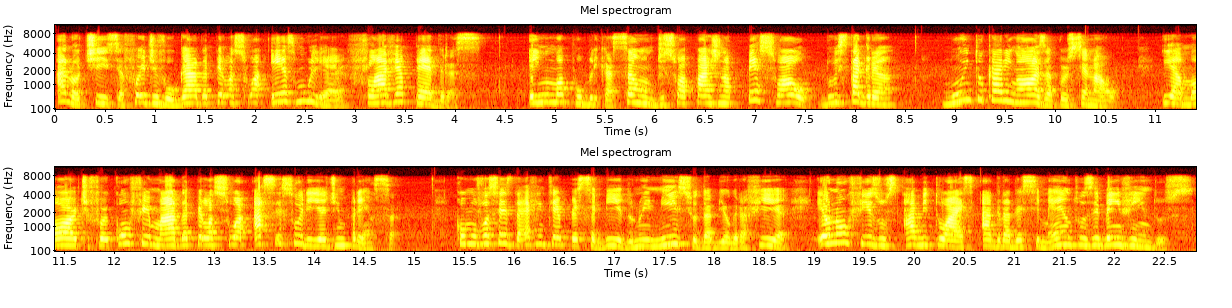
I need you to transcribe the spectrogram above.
A notícia foi divulgada pela sua ex-mulher, Flávia Pedras, em uma publicação de sua página pessoal do Instagram, muito carinhosa por sinal, e a morte foi confirmada pela sua assessoria de imprensa. Como vocês devem ter percebido no início da biografia, eu não fiz os habituais agradecimentos e bem-vindos.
